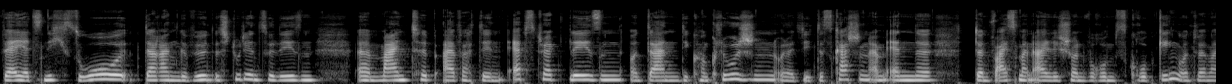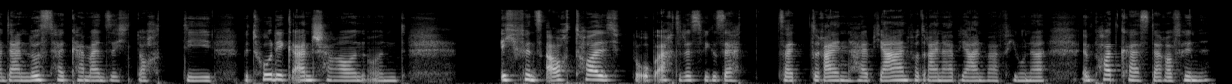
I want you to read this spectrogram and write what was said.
Wer jetzt nicht so daran gewöhnt ist, Studien zu lesen, äh, mein Tipp einfach den Abstract lesen und dann die Conclusion oder die Discussion am Ende. Dann weiß man eigentlich schon, worum es grob ging. Und wenn man dann Lust hat, kann man sich noch die Methodik anschauen und ich finde es auch toll. Ich beobachte das, wie gesagt, seit dreieinhalb Jahren, vor dreieinhalb Jahren war Fiona im Podcast. Daraufhin,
